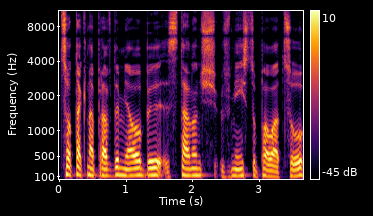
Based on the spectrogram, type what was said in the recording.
co tak naprawdę miałoby stanąć w miejscu pałacu,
